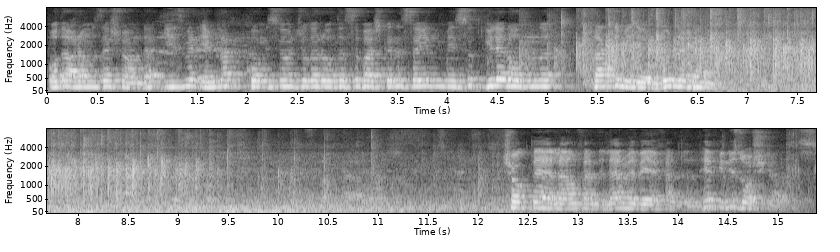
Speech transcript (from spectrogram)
O da aramızda şu anda. İzmir Emlak Komisyoncuları Odası Başkanı Sayın Mesut Güleroğlu'nu takdim ediyorum. Buyurun efendim. Çok değerli hanımefendiler ve beyefendiler, hepiniz hoş geldiniz.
